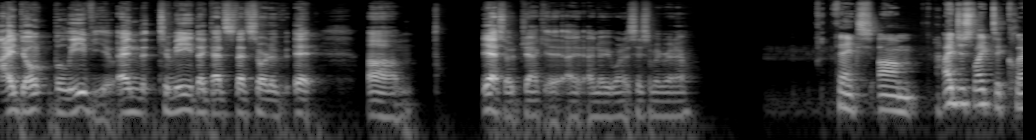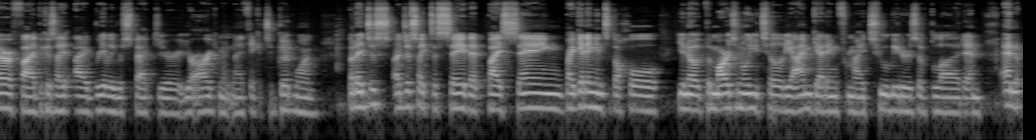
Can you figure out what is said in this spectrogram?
I don't believe you. And to me, like that's that's sort of it. Um, yeah, so Jack, I, I know you want to say something right now. Thanks. Um, I just like to clarify because I, I really respect your, your argument and I think it's a good one. But I just I just like to say that by saying by getting into the whole you know the marginal utility I'm getting from my two liters of blood and and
